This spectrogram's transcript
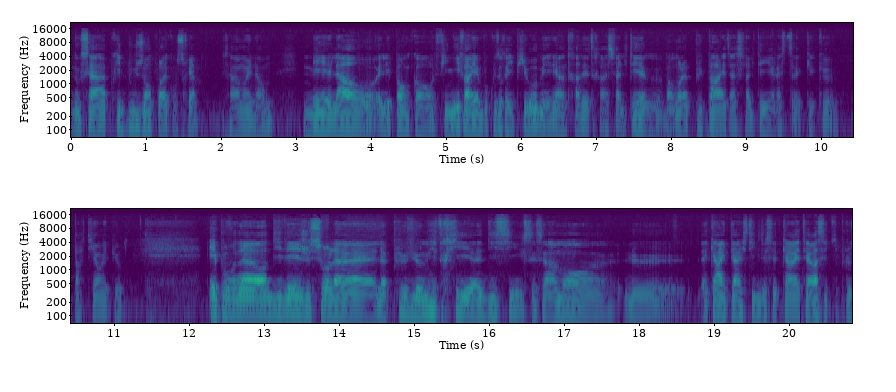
donc ça a pris 12 ans pour la construire, c'est vraiment énorme. Mais là, on- elle n'est pas encore finie. Enfin, il y a beaucoup de ripio, mais elle est en train d'être asphaltée. Euh, Vraiment, la plupart est asphaltée. Il reste quelques parties en ripio. Et pour vous donner un ordre d'idée, juste sur la, la pluviométrie euh, d'ici, parce que c'est vraiment euh, le, la caractéristique de cette carretera, c'est qu'il pleut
